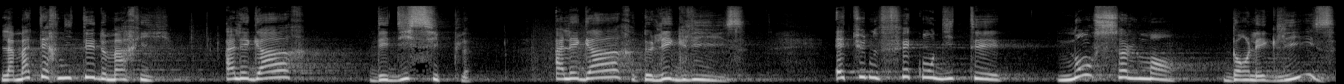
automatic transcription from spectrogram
la maternité de Marie à l'égard des disciples, à l'égard de l'Église, est une fécondité non seulement dans l'Église,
